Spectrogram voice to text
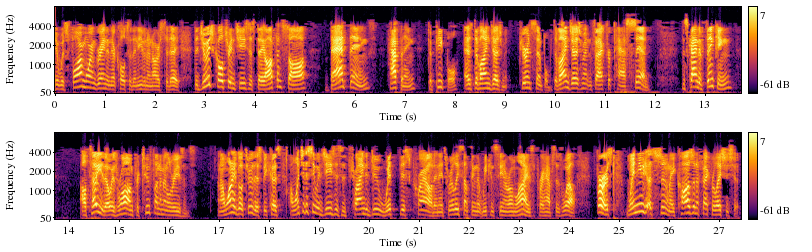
It was far more ingrained in their culture than even in ours today. The Jewish culture in Jesus' day often saw bad things happening to people as divine judgment, pure and simple. Divine judgment, in fact, for past sin. This kind of thinking, I'll tell you though, is wrong for two fundamental reasons. And I want to go through this because I want you to see what Jesus is trying to do with this crowd, and it's really something that we can see in our own lives perhaps as well. First, when you assume a cause and effect relationship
